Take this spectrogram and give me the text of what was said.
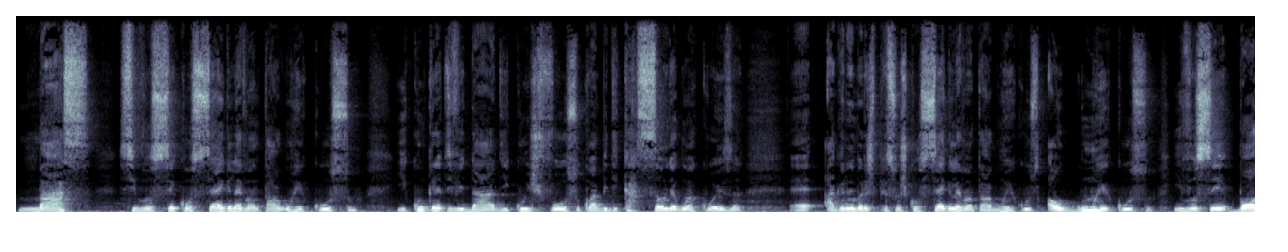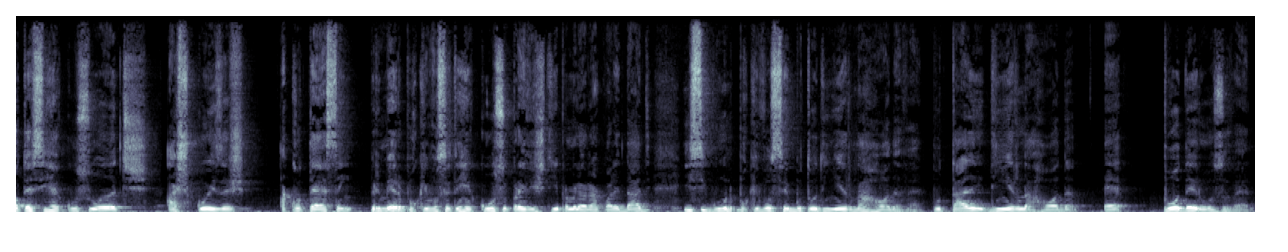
Mas se você consegue levantar algum recurso e com criatividade, com esforço, com abdicação de alguma coisa, é, a grande maioria das pessoas consegue levantar algum recurso, algum recurso, e você bota esse recurso antes, as coisas acontecem. Primeiro, porque você tem recurso para investir para melhorar a qualidade, e segundo, porque você botou dinheiro na roda, velho. Botar dinheiro na roda é poderoso, velho.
